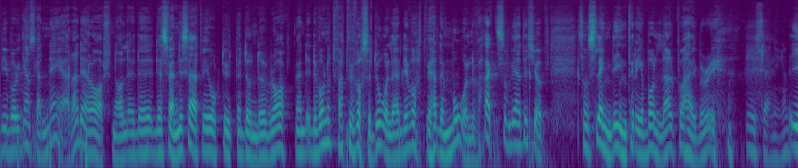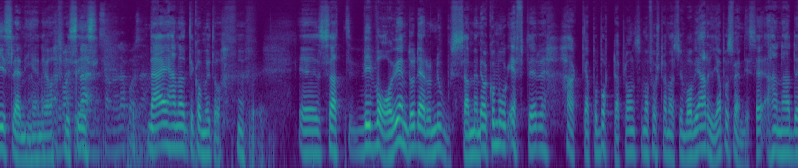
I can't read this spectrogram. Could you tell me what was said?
Vi var ju ganska nära där Arsenal. Det, det Svenny säger att vi åkte ut med dunder och brak. Men det, det var nog inte för att vi var så dåliga. Det var att vi hade en målvakt som vi hade köpt. Som slängde in tre bollar på Highbury. Islänningen. Islänningen, ja. Det var inte Precis. Att säga. Nej, han har inte kommit då. Eh, Så att vi var ju ändå där och nosa, men jag kommer ihåg efter Haka på bortaplan som var första matchen var vi arga på Svennis. Eh, Han hade,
